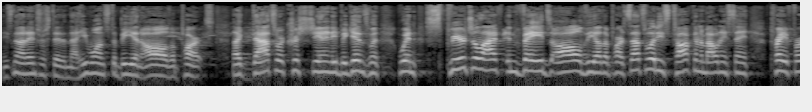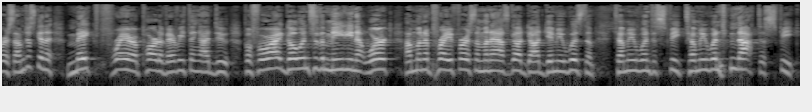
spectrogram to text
He's not interested in that. He wants to be in all the parts. Like that's where Christianity begins when when spiritual life invades all the other parts. That's what he's talking about when he's saying pray first. I'm just going to make prayer a part of everything I do. Before I go into the meeting at work, I'm going to pray first. I'm going to ask God, God, give me wisdom. Tell me when to speak. Tell me when not to speak,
